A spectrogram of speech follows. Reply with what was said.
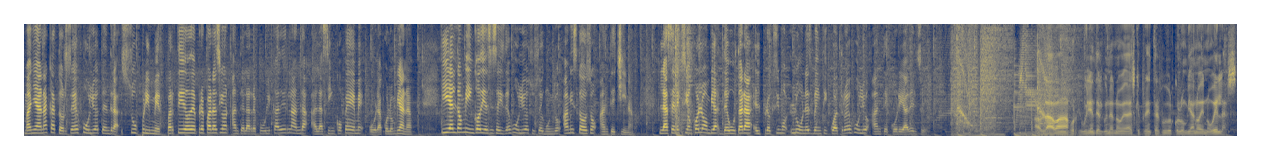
Mañana 14 de julio tendrá su primer partido de preparación ante la República de Irlanda a las 5 pm hora colombiana. Y el domingo 16 de julio su segundo amistoso ante China. La selección Colombia debutará el próximo lunes 24 de julio ante Corea del Sur. Hablaba Jorge William de algunas novedades que presenta el fútbol colombiano de novelas,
